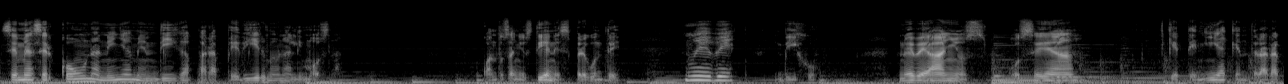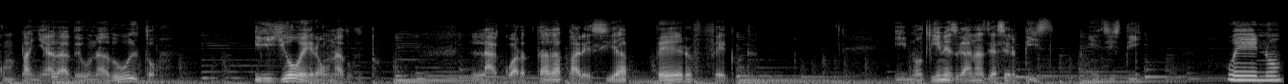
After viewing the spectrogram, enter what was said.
se me acercó una niña mendiga para pedirme una limosna. ¿Cuántos años tienes? pregunté. Nueve, dijo. Nueve años, o sea, que tenía que entrar acompañada de un adulto. Y yo era un adulto. La coartada parecía perfecta. ¿Y no tienes ganas de hacer pis? insistí. Bueno,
